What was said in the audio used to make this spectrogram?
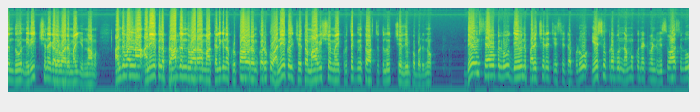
యందు నిరీక్షణ గలవారమై ఉన్నాము. అందువలన అనేకుల ప్రార్థన ద్వారా మా కలిగిన కృపావరం కొరకు అనేకుల చేత మా విషయమై కృతజ్ఞతాస్థుతులు చెల్లింపబడును. దేవుని సేవకులు దేవుని పరిచర్య చేసేటప్పుడు యేసు ప్రభు నమ్ముకున్నటువంటి విశ్వాసులు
